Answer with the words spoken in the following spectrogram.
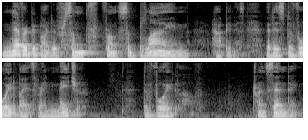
Never be parted from, from sublime happiness that is devoid by its very nature, devoid of, transcending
